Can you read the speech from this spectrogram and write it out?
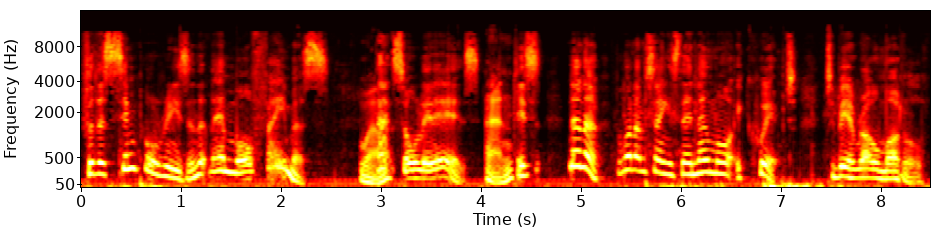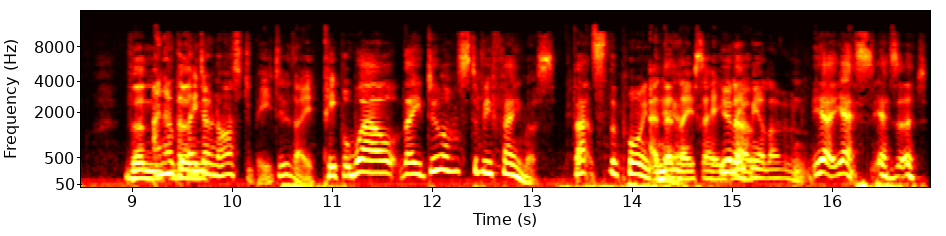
For the simple reason that they're more famous. Well- that's all it is. And? it's no, no. But what I'm saying is they're no more equipped to be a role model than. I know, but they don't ask to be, do they? People. well, they do ask to be famous. That's the point. and then they say, you "Leave know, me alone." Yeah, yes, yes. It's,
